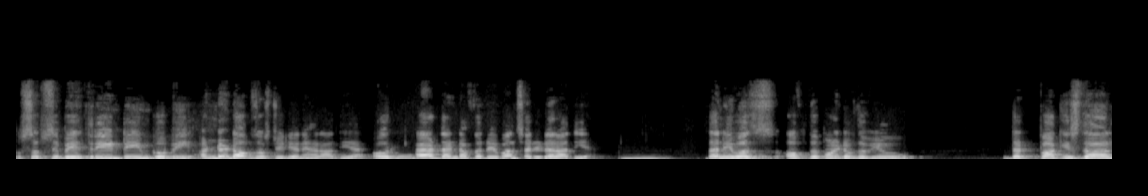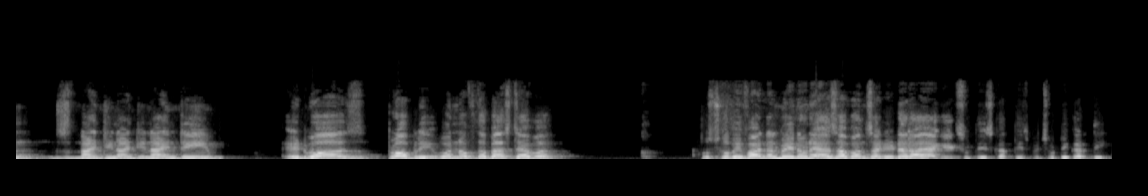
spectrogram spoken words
तो सबसे बेहतरीन टीम को भी अंडरडॉग्स ऑस्ट्रेलिया ने हरा दिया है और at the end of the day one sided हरा दिया है। Then he was of the point of the view that Pakistan 1999 team it was probably one of the best ever उसको भी फाइनल में इन्होंने ऐसा वन साइडेड हराया कि 130 इकतीस पे छुट्टी कर दी।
